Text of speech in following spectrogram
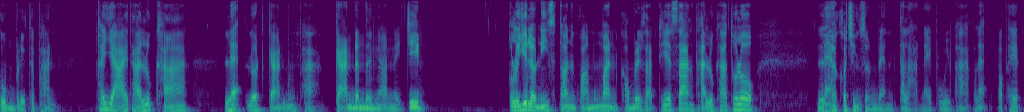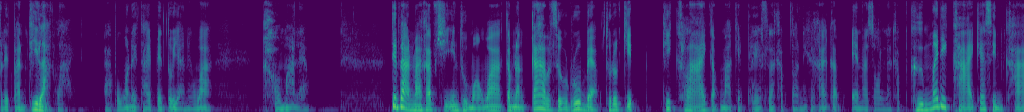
กลุ่มผลิตภัณฑ์ ขยายฐานลูกค้า และลดการพึ่งพาการดำเนินงานในจีน กลยุทธ์เหล่านี้สะท้อนถึงความมุ่งมั่นของบริษัทที่จะสร้างฐานลูกค้าทั่วโลก แล้วก็ชิงส่วนแบ่งตลาดในภูมิภาค และประเภทผลิตภัณฑ์ที่หลากหลายผมว่าในไทยเป็นตัวอย่างหนึ่งว่า เขามาแล้ว ที่ผ่านมาครับชีอินถูกมองว่ากำลังก้าวไปสู่รูปแบบธุรกิจที่คล้ายกับ Marketplace แล้วครับ ตอนนี้คล้ายๆกับ Amazon แล้วครับ คือไม่ได้ขายแค่สินค้า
